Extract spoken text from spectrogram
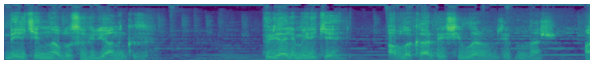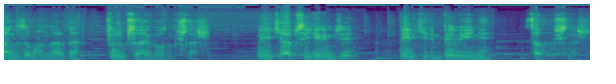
Melike'nin ablası Hülya'nın kızı. Hülya ile Melike, abla kardeş yıllar önce bunlar aynı zamanlarda çocuk sahibi olmuşlar. Melike hapse girince Melike'nin bebeğini satmışlar.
